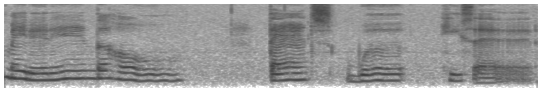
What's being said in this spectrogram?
made it in the hole. That's what he said.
